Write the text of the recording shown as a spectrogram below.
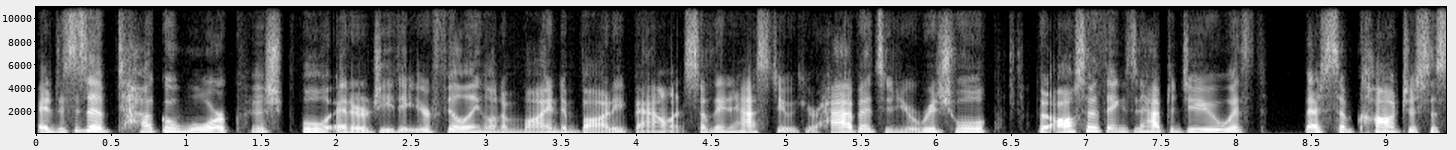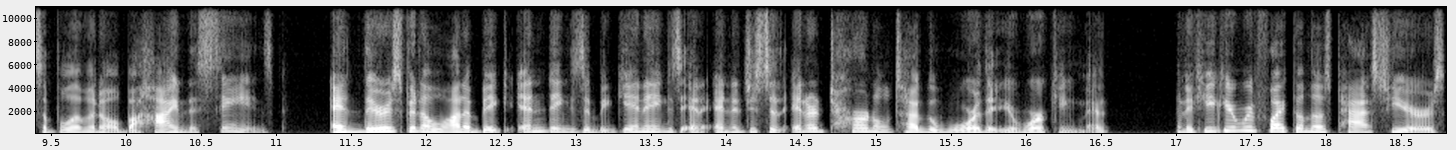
And this is a tug of war, push pull energy that you're feeling on a mind and body balance, something that has to do with your habits and your ritual, but also things that have to do with that subconscious, the subliminal behind the scenes. And there's been a lot of big endings and beginnings and, and just an internal tug of war that you're working with. And if you can reflect on those past years,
